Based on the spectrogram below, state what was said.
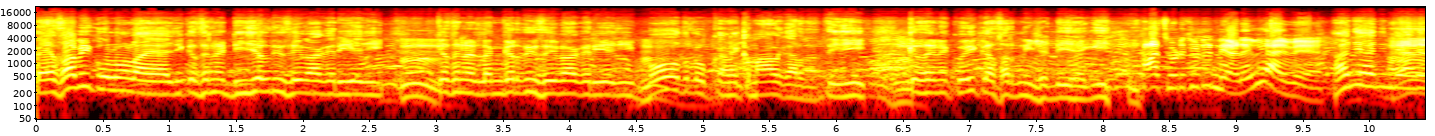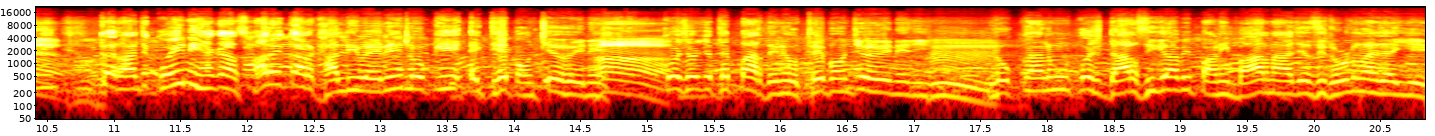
ਪੈਸਾ ਵੀ ਕੋਲੋਂ ਲਾਇਆ ਜੀ ਕਿਸੇ ਨੇ ਡੀਜ਼ਲ ਦੀ ਸੇਵਾ ਕਰੀ ਹੈ ਜੀ ਕਿਸੇ ਨੇ ਲੰਗਰ ਦੀ ਸੇਵਾ ਕਰੀ ਹੈ ਜੀ ਬਹੁਤ ਲੋਕਾਂ ਨੇ ਕਮਾਲ ਕਰ ਦਿੱਤੀ ਜੀ ਕਿਸੇ ਨੇ ਕੋਈ ਕਸਰ ਨਹੀਂ ਛੱਡੀ ਹੈਗੀ। ਆ ਛੋਟੇ ਛੋਟੇ ਨਿਆਣੇ ਵੀ ਆਏ ਹੋਏ ਆ। ਹਾਂਜੀ ਹਾਂਜੀ ਨਿਆਣੇ ਵੀ। ਘਰਾਂ 'ਚ ਕੋਈ ਨਹੀਂ ਹੈਗਾ ਸਾਰੇ ਘਰ ਖਾਲੀ ਪਏ ਨੇ ਲੋਕੀ ਇੱਥੇ ਪਹੁੰਚੇ ਹੋਏ ਨੇ। ਹਾਂ। ਕੁਝ ਉਹ ਜਿੱਥੇ ਭਰਦੇ ਨੇ ਉੱਥੇ ਪਹੁੰਚੇ ਹੋਏ ਨੇ ਜੀ। ਲੋਕਾਂ ਨੂੰ ਕੁਝ ਡਰ ਸੀਗਾ ਵੀ ਪਾਣੀ ਬਾਹਰ ਨਾ ਆ ਜੇ ਅਸੀਂ ਰੁੜ ਨਾ ਜਾਈਏ।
